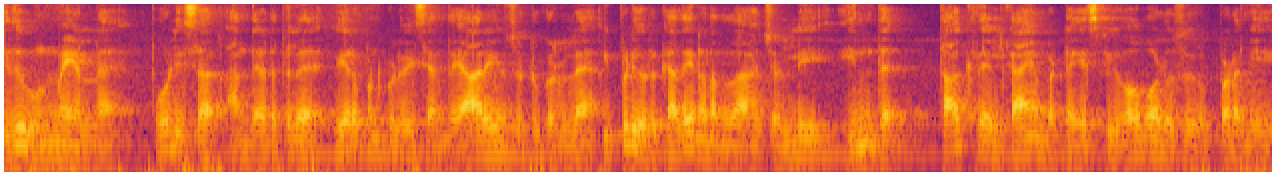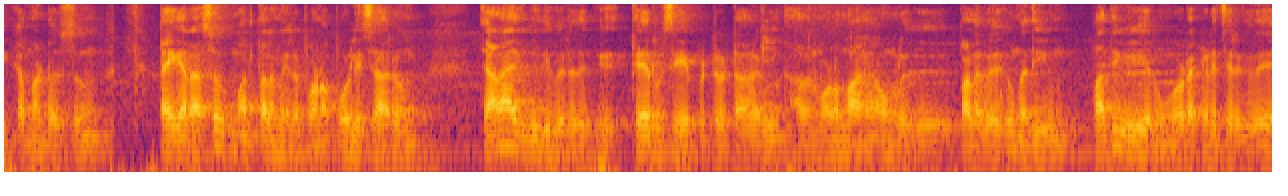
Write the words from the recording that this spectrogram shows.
இது உண்மையல்ல. போலீஸார் அந்த இடத்துல வீரப்பன் குழுவை சேர்ந்த யாரையும் சுட்டுக்கொள்ள இப்படி ஒரு கதை நடந்ததாக சொல்லி இந்த தாக்குதலில் காயம்பட்ட எஸ்பி ஹோபாலுசு உட்பட மீதி கமாண்டோஸும் டைகர் அசோக்குமார் தலைமையில் போன போலீஸாரும் ஜனாதிபதி விருதுக்கு தேர்வு செய்யப்பட்டு விட்டார்கள். அதன் மூலமாக அவங்களுக்கு பல வெகுமதியும் பதவி உயர்வும் கூட கிடைச்சிருக்குது.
